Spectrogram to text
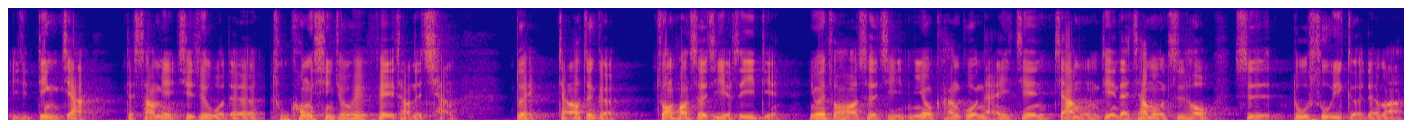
以及定价的上面，其实我的主控性就会非常的强。对，讲到这个装潢设计也是一点，因为装潢设计，你有看过哪一间加盟店在加盟之后是独树一格的吗？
